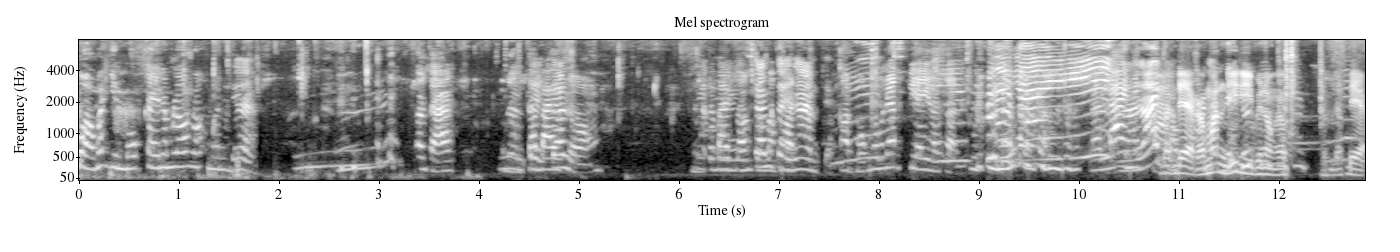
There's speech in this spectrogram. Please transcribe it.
บอกมากินมกไก่น้ำร้อนเนาะมันเนี่ยเอาจ้าหนึ่งกระบายสองหนึ่ง กระบายสองจะกันมาแต่ขอดงามจ้ะขอดผมมึงแรกเปียอยู่สั่นละลายนิดดักแดกกับมันดีๆพี่น้องครับดักแดก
